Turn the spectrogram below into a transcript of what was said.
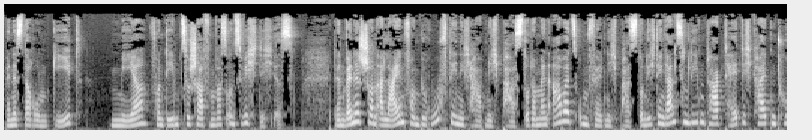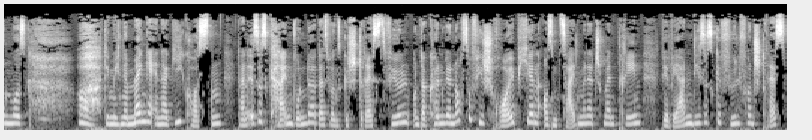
wenn es darum geht, mehr von dem zu schaffen, was uns wichtig ist. Denn wenn es schon allein vom Beruf, den ich habe, nicht passt oder mein Arbeitsumfeld nicht passt und ich den ganzen lieben Tag Tätigkeiten tun muss, oh, die mich eine Menge Energie kosten, dann ist es kein Wunder, dass wir uns gestresst fühlen und da können wir noch so viel Schräubchen aus dem Zeitmanagement drehen, wir werden dieses Gefühl von Stress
